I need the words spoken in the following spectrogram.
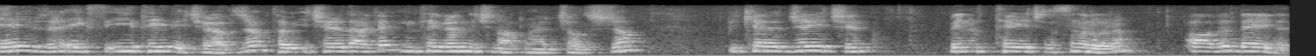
e üzeri eksi i't'yi de içeri atacağım. Tabi içeri derken integralin içine atmaya çalışacağım. Bir kere c için benim t için sınırlarım a ve b idi.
